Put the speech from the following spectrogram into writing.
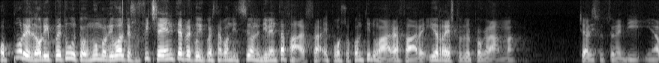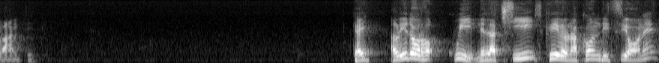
oppure l'ho ripetuto un numero di volte sufficiente per cui questa condizione diventa falsa e posso continuare a fare il resto del programma cioè l'istruzione D in avanti. Ok? Allora io dovrò qui nella C scrivere una condizione,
